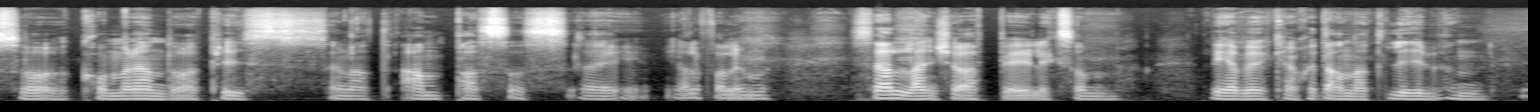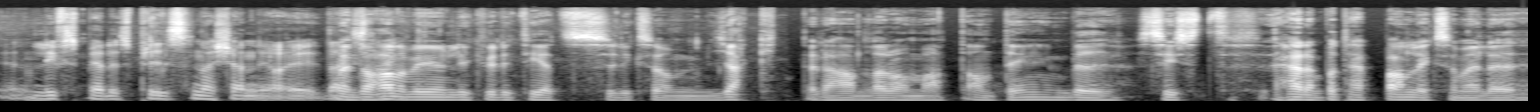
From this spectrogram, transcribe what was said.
så kommer ändå priserna att anpassas. I alla fall om sällanköp är liksom lever kanske ett annat liv än livsmedelspriserna känner jag i Men då handlar vi ju en likviditetsjakt liksom, där det handlar om att antingen bli sist herren på täppan liksom, eller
